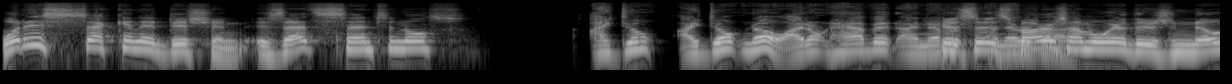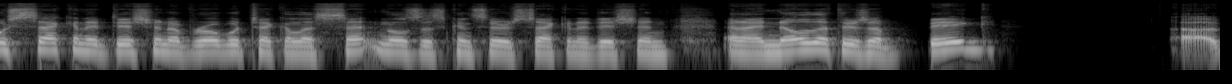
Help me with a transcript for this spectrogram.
What is second edition? Is that Sentinels? I don't I don't know. I don't have it. I never. Because as never far as. I'm aware, there's no second edition of Robotech unless Sentinels is considered second edition. And I know that there's a big, uh,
